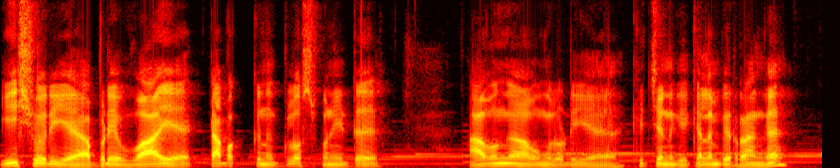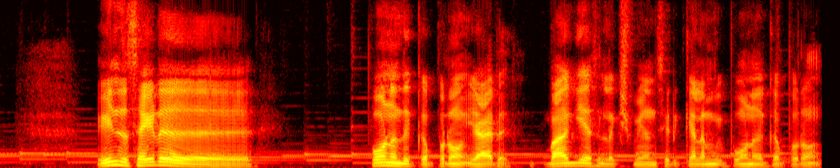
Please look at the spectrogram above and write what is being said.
ஈஸ்வரியை அப்படியே வாயை டபக்குன்னு க்ளோஸ் பண்ணிவிட்டு அவங்க அவங்களுடைய கிச்சனுக்கு கிளம்பிடுறாங்க. இந்த சைடு போனதுக்கப்புறம் யார்? பாக்யலட்சுமி சரி கிளம்பி போனதுக்கப்புறம்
